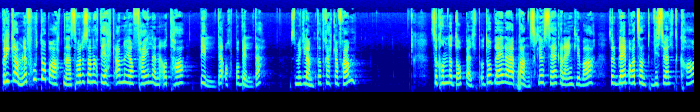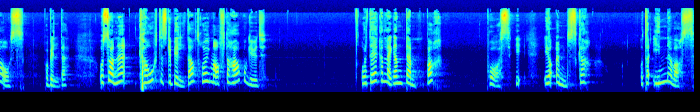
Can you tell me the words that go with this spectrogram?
På de gamle fotoapparatene var det sånn at det gikk an å gjøre feilen å ta bildet oppå bildet, som vi glemte å trekke fram. Så kom det dobbelt, og da ble det vanskelig å se hva det egentlig var. Så det ble bare et sånt visuelt kaos på bildet. Og sånne kaotiske bilder tror jeg vi ofte har på Gud. Og det kan legge en demper på oss i, i å ønske å ta inn over oss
